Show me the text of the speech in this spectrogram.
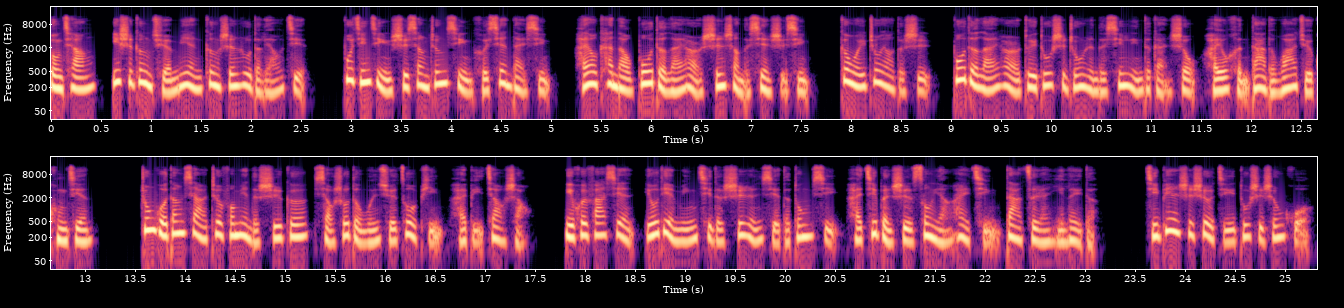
董强，一是更全面、更深入的了解。不仅仅是象征性和现代性，还要看到波德莱尔身上的现实性。更为重要的是，波德莱尔对都市中人的心灵的感受还有很大的挖掘空间。中国当下这方面的诗歌、小说等文学作品还比较少。你会发现，有点名气的诗人写的东西，还基本是颂扬爱情、大自然一类的。即便是涉及都市生活，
